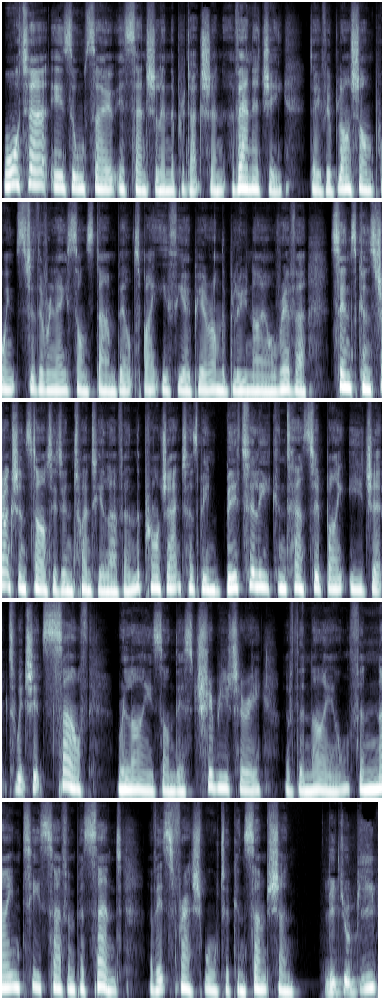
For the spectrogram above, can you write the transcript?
Water is also essential in the production of energy. David Blanchon points to the Renaissance Dam built by Ethiopia on the Blue Nile River. Since construction started in 2011, the project has been bitterly contested by Egypt, which itself relies on this tributary of the Nile for 97% of its freshwater consumption. L'Éthiopie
